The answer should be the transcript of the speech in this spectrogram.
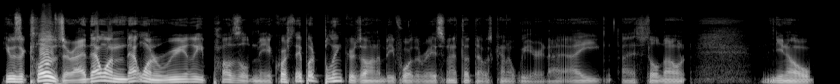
He was a closer. I, that one, that one really puzzled me. Of course, they put blinkers on him before the race, and I thought that was kind of weird. I, I, I still don't. You know,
